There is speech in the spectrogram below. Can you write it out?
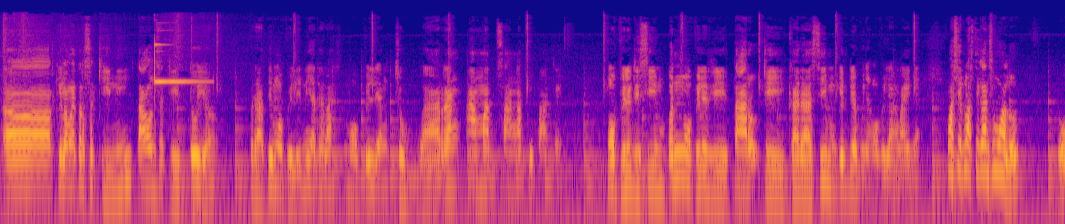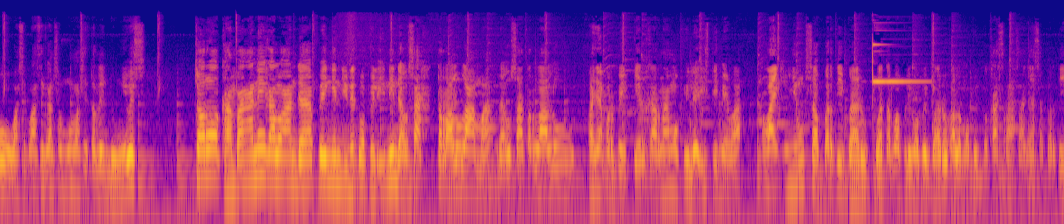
uh, kilometer segini tahun segitu ya berarti mobil ini adalah mobil yang jarang amat sangat dipakai. Mobilnya disimpan mobilnya ditaruh di garasi mungkin dia punya mobil yang lainnya. Masih plastikan semua lur. Tuh masih plastikan semua masih terlindungi. Wis coro gampangannya kalau anda pengen unit mobil ini nggak usah terlalu lama nggak usah terlalu banyak berpikir karena mobilnya istimewa. Like new seperti baru. Buat apa beli mobil baru kalau mobil bekas rasanya seperti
